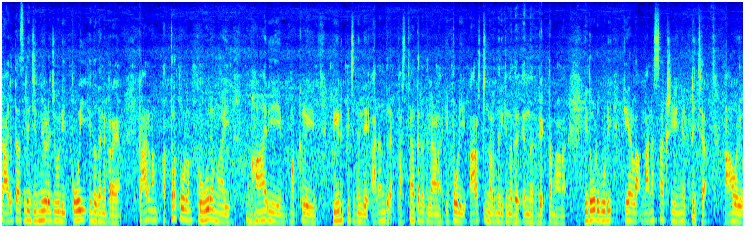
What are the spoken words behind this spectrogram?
കാരിത്താസിലെ ജിമ്മിയുടെ ജോലി പോയി എന്ന് തന്നെ പറയാം. കാരണം അത്രത്തോളം ക്രൂരമായി ഭാര്യയെയും മക്കളെയും പീഡിപ്പിച്ചതിന്റെ അനന്തര പശ്ചാത്തലത്തിലാണ് ഇപ്പോൾ ഈ അറസ്റ്റ് നടന്നിരിക്കുന്നത് എന്ന് വ്യക്തമാണ്. ഇതോടുകൂടി കേരള മനസാക്ഷിയെ ഞെട്ടിച്ച ആ ഒരു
